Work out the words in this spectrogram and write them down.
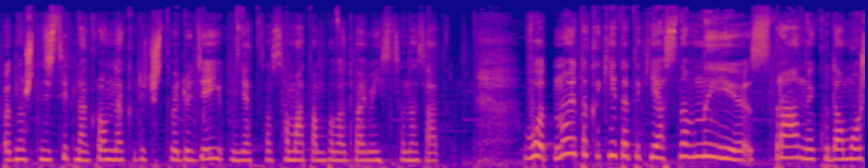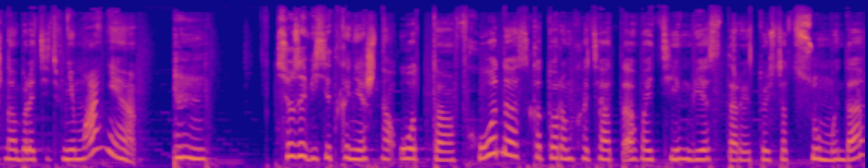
Потому что действительно огромное количество людей, я сама там была два месяца назад. Вот, но это какие-то такие основные страны, куда можно обратить внимание. Все зависит, конечно, от а, входа, с которым хотят а, войти инвесторы, то есть от суммы, да,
